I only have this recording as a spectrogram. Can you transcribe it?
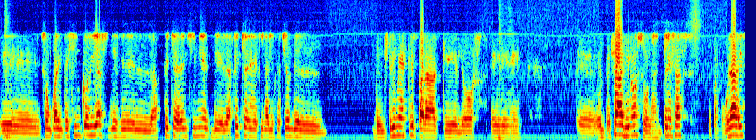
Eh, son 45 días desde la fecha de vencimiento, de la fecha de finalización del, del trimestre para que los eh, eh, empresarios o las empresas particulares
